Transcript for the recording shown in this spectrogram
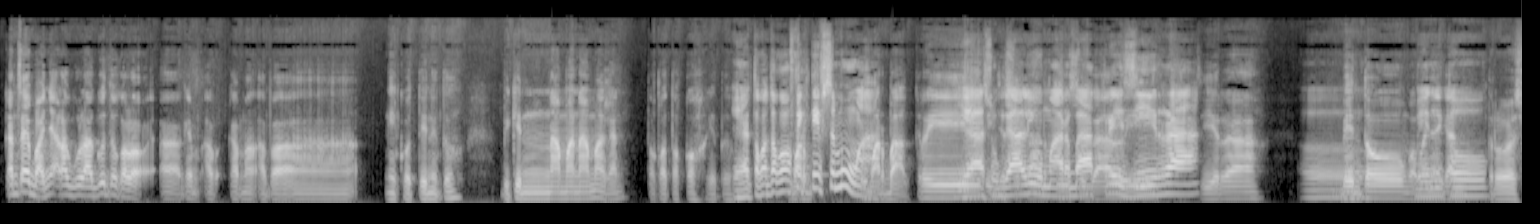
kan saya banyak lagu-lagu tuh kalau uh, apa- Kamal apa ngikutin itu bikin nama-nama kan tokoh-tokoh gitu. Ya, tokoh-tokoh fiktif semua. Umar Bakri, Ya, Sugali, Umar Bakri, Sugali, Zira. Zira, Eh, Bento, umpamanya kan. Bento. Terus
